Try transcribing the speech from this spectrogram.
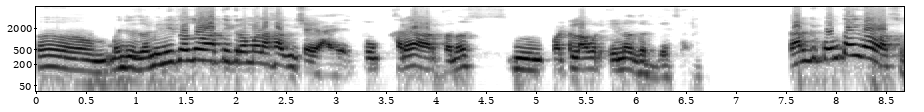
म्हणजे जमिनीचा जो अतिक्रमण हा विषय आहे तो खऱ्या अर्थानं पटलावर येणं गरजेचं आहे. कारण की कोणताही गाव असो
